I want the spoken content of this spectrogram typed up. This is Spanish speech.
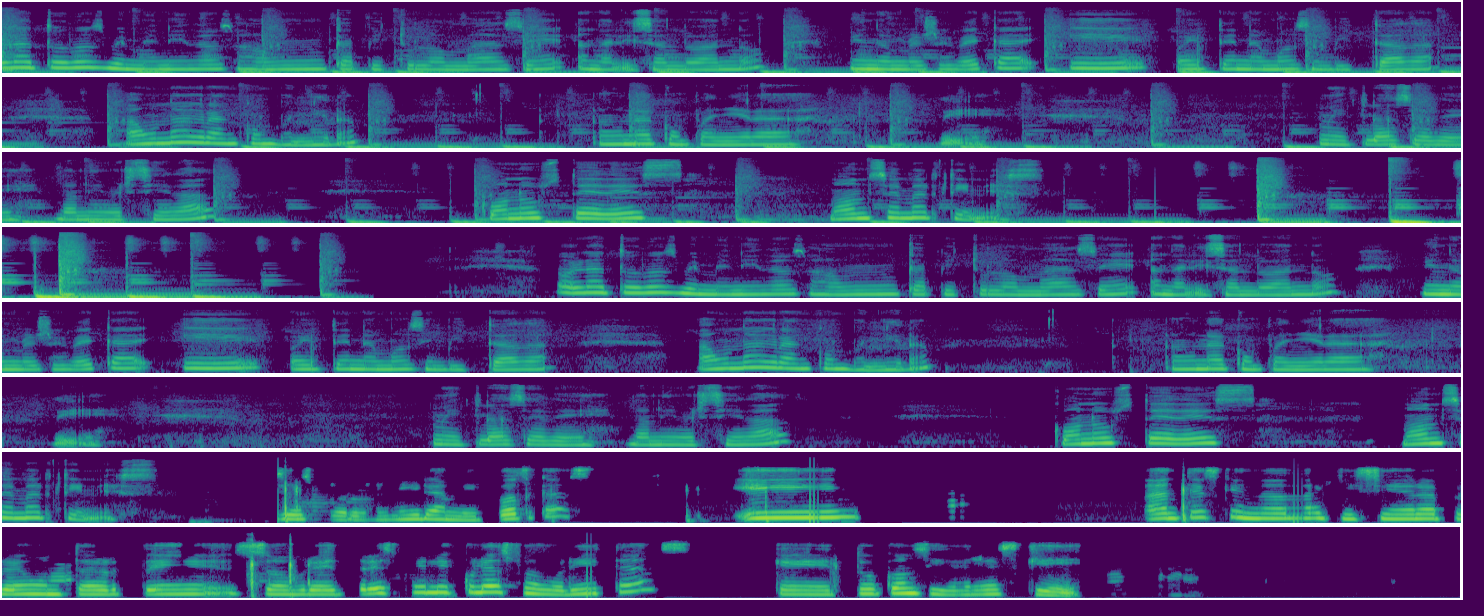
Hola a todos, bienvenidos a un capítulo más de Analizando Ando. Mi nombre es Rebeca y hoy tenemos invitada a una gran compañera, a una compañera de mi clase de la universidad. Con ustedes, Monse Martínez. Hola a todos, bienvenidos a un capítulo más de Analizando Ando. Mi nombre es Rebeca y hoy tenemos invitada a una gran compañera, a una compañera de mi clase de la universidad. Con ustedes, Monse Martínez. Gracias por venir a mi podcast. Y antes que nada quisiera preguntarte sobre tres películas favoritas que tú consideres que,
